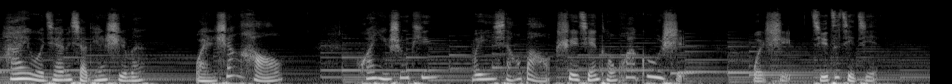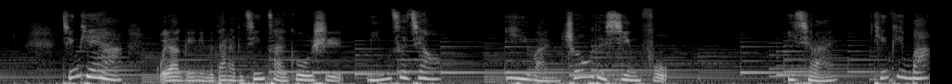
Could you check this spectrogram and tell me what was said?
嗨，我亲爱的小天使们，晚上好！欢迎收听微小宝睡前童话故事，我是橘子姐姐。今天呀，我要给你们带来的精彩故事名字叫《一碗粥的幸福》，一起来听听吧。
